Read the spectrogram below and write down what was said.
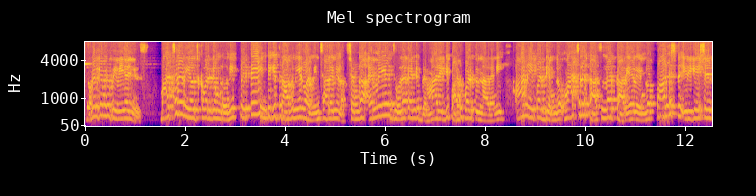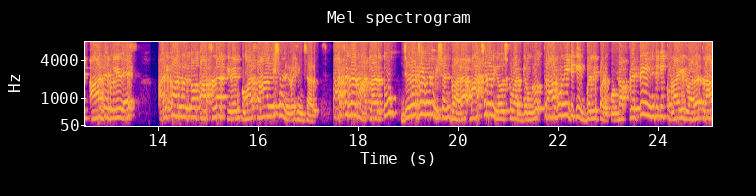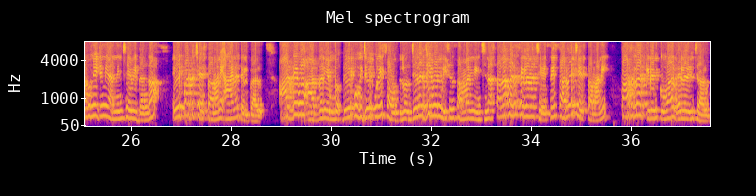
Welcome to PVR news Macherla నియోజకవర్గంలోని ప్రతి ఇంటికి త్రాగునీరు అందించాలనే లక్ష్యంగా ఎమ్మెల్యే జోలకంటి బ్రహ్మారెడ్డి పాటుపడుతున్నారని ఆ నేపథ్యంలో మాచల తహసీల్దార్ కార్యాలయంలో ఫారెస్ట్ ఇరిగేషన్ ఆర్డబ్ల్యూఎస్ అధికారులతో తహసీల్దార్ కిరణ్ కుమార్ సమావేశం నిర్వహించారు. తహసీల్దార్ మాట్లాడుతూ జలజీవన్ మిషన్ ద్వారా మాచల నియోజకవర్గంలో త్రాగునీటికి ఇబ్బంది పడకుండా ప్రతి ఇంటికి కుళాయి ద్వారా త్రాగునీటిని అందించే విధంగా ఏర్పాటు చేస్తామని ఆయన తెలిపారు. ఆర్డీఓ ఆధ్వర్యంలో రేపు విజయపురి సౌత్లో జలజీవన్ మిషన్ సంబంధించిన స్థల పరిశీలన చేసి సర్వే చేస్తామని తహసీల్దార్ కిరణ్ కుమార్ వెల్లడించారు.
